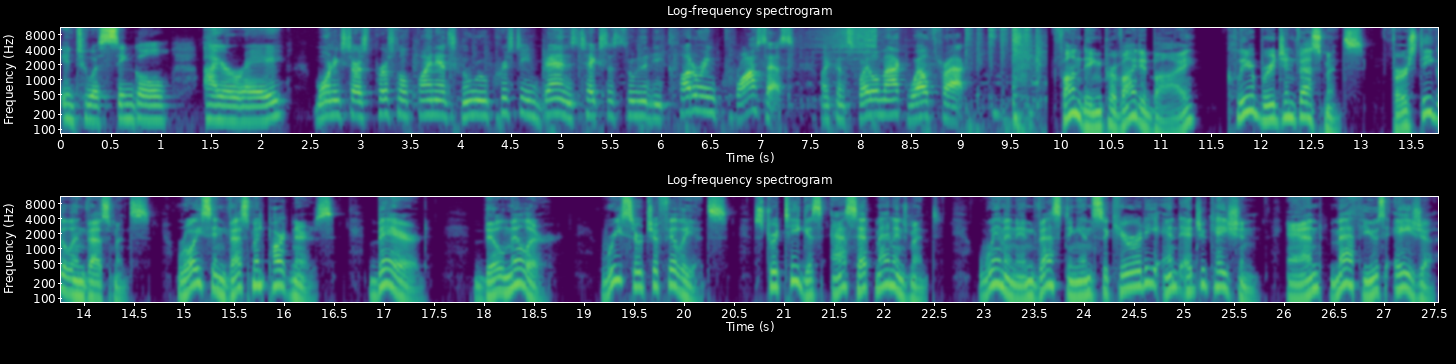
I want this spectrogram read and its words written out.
into a single IRA. Morningstar's personal finance guru Christine Benz takes us through the decluttering process on Consuelo Mack Wealth Track. Funding provided by Clearbridge Investments, First Eagle Investments, Royce Investment Partners, Baird, Bill Miller, Research Affiliates, Strategas Asset Management, Women Investing in Security and Education, and Matthews Asia.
